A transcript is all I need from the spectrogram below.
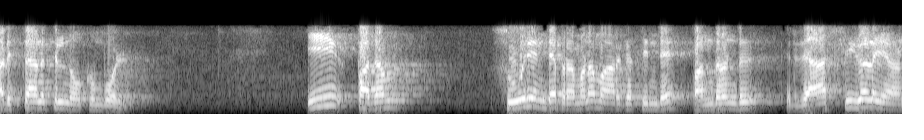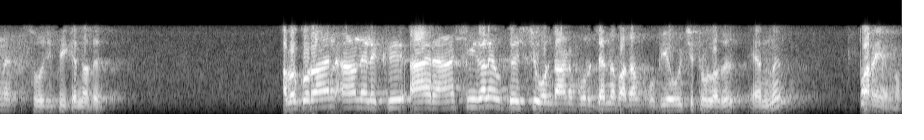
അടിസ്ഥാനത്തിൽ നോക്കുമ്പോൾ ഈ പദം സൂര്യന്റെ ഭ്രമണമാർഗത്തിന്റെ പന്ത്രണ്ട് രാശികളെയാണ് സൂചിപ്പിക്കുന്നത്. അപ്പൊ ഖുർആൻ ആ നിലയ്ക്ക് ആ രാശികളെ ഉദ്ദേശിച്ചുകൊണ്ടാണ് ബുർജ് എന്ന പദം ഉപയോഗിച്ചിട്ടുള്ളത് എന്ന് പറയുന്നു.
